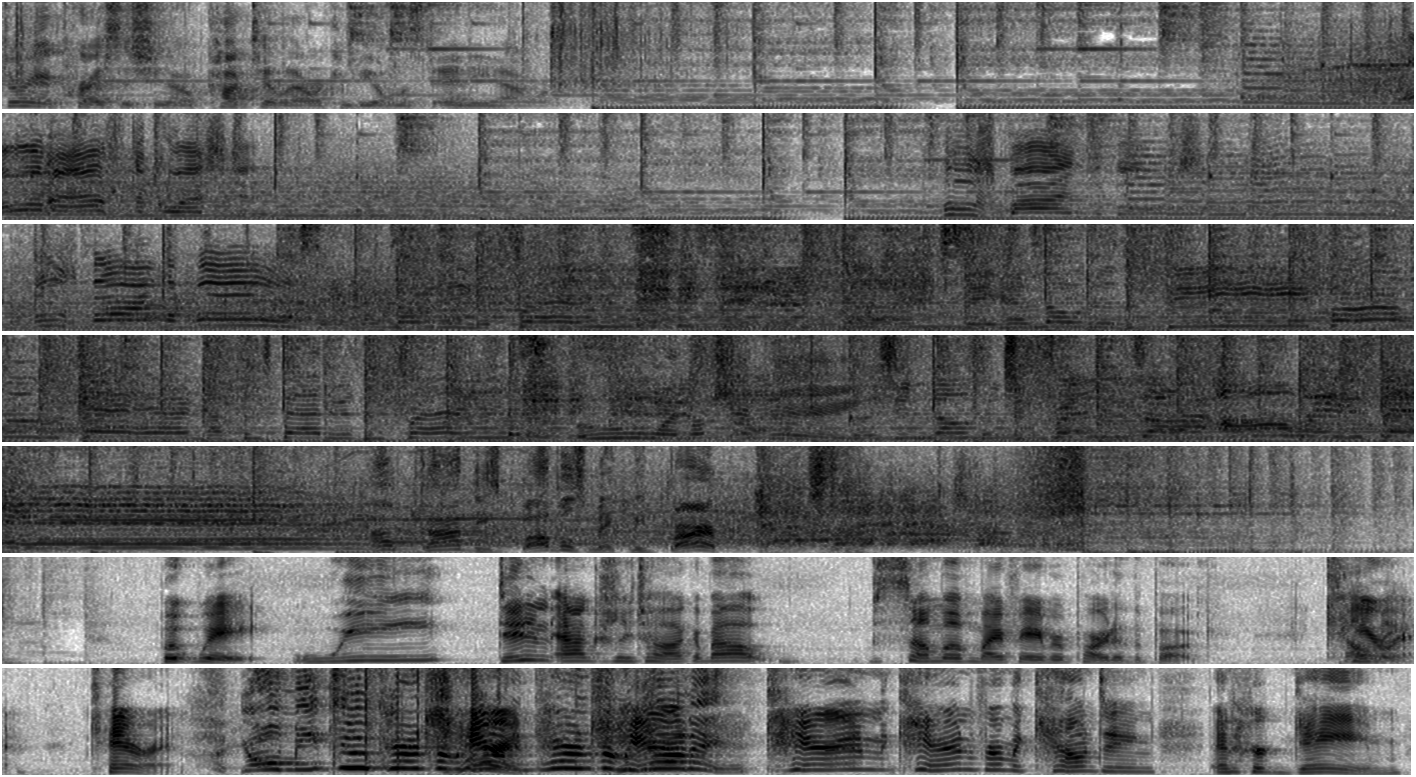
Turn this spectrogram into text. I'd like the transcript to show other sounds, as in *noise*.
During a crisis, you know, cocktail hour can be almost any hour. I want to ask the question Who's buying the booze? Who's buying the booze? Say hello to your friends. Babysitters Club. Say hello to the people who care. Nothing's better than friends. Ooh, I love champagne. Cause you know that your friends are always there. Oh god, these bubbles make me burp. But wait, we didn't actually talk about some of my favorite part of the book. Karen. Karen. Yo, me too. Karen from Karen. accounting. Karen from Karen, accounting. Karen. Karen from accounting and her game.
